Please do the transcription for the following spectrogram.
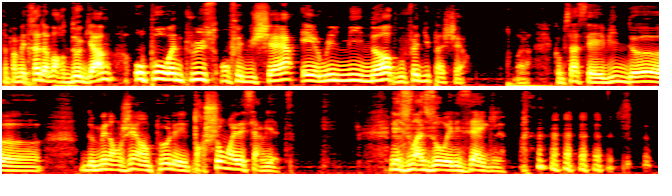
ça permettrait d'avoir deux gammes. Oppo OnePlus, on fait du cher, et Realme Nord, vous faites du pas cher. Voilà. Comme ça, ça évite euh, de mélanger un peu les torchons et les serviettes. Les oiseaux et les aigles.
